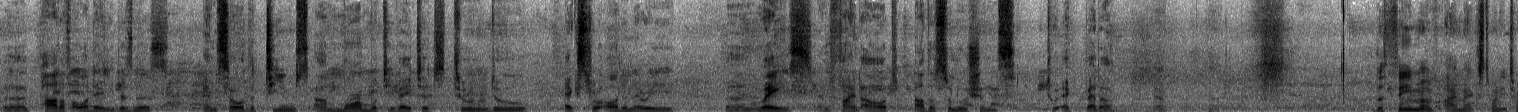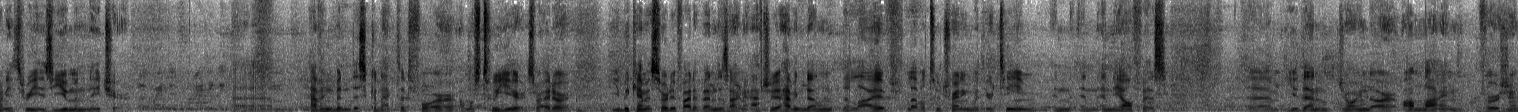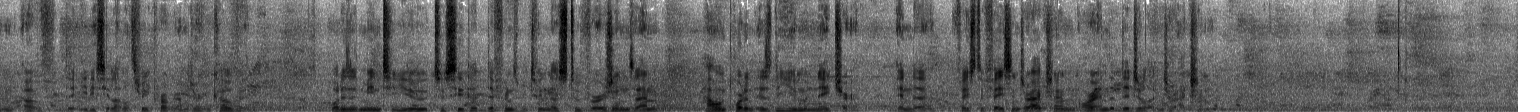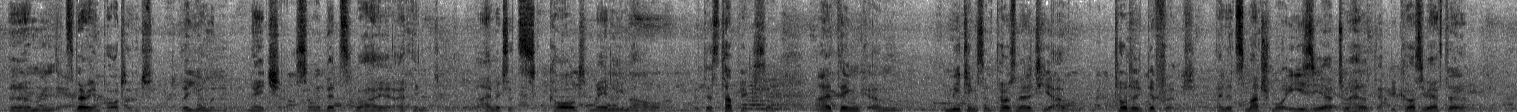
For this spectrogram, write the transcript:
uh, part of our daily business, and so the teams are more motivated to mm-hmm. do extraordinary uh, ways and find out other solutions to act better. Yeah, yeah. The theme of IMEX 2023 is human nature. Um, having been disconnected for almost two years, right? Or you became a certified event designer after having done the live level two training with your team in, in, in the office. Um, you then joined our online version of the EDC level three program during COVID what does it mean to you to see the difference between those two versions, and how important is the human nature in the face to face interaction or in the digital interaction? Um, it's very important, the human nature. So that's why I think IMEX it's called mainly now um, with this topic. So I think um, meetings and personality are totally different, and it's much more easier to help them because you have the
